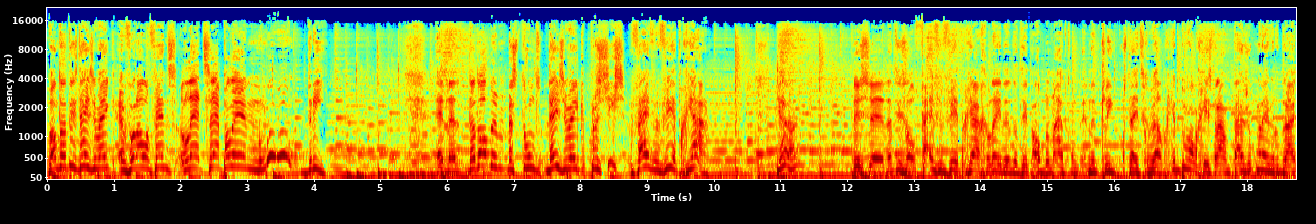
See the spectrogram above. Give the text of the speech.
Want dat is deze week voor alle fans Led Zeppelin. Woehoe, 3. En uh, dat album bestond deze week precies 45 jaar. Ja. Dus uh, dat is al 45 jaar geleden dat dit album uitkomt. En het klinkt nog steeds geweldig. Ik heb toevallig gisteravond thuis ook maar even gedraaid.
